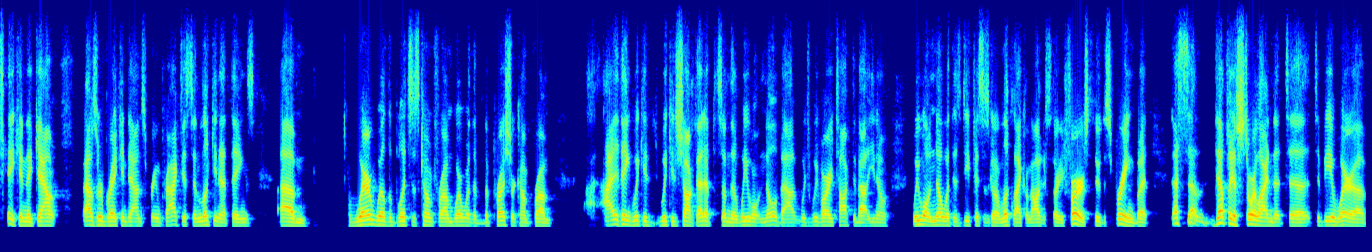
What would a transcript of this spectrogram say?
take into account as we're breaking down spring practice and looking at things. Um, where will the blitzes come from? Where will the, the pressure come from? I think we could we could chalk that up to something that we won't know about, which we've already talked about. You know, we won't know what this defense is going to look like on August 31st through the spring, but that's uh, definitely a storyline to, to to be aware of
